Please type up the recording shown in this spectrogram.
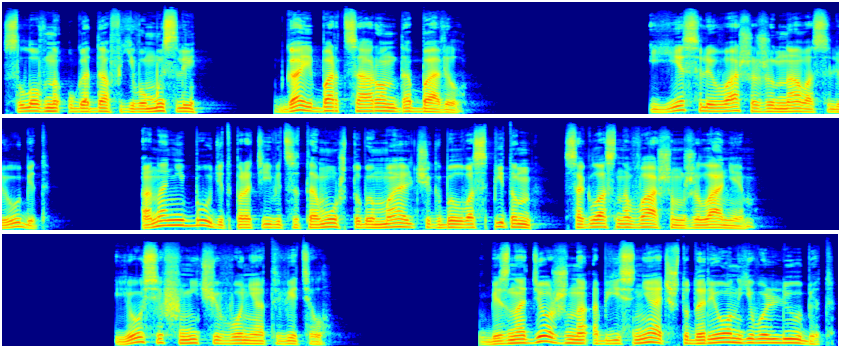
Словно угадав его мысли, Гай Барцаарон добавил — если ваша жена вас любит, она не будет противиться тому, чтобы мальчик был воспитан согласно вашим желаниям. Иосиф ничего не ответил. Безнадежно объяснять, что Дарион его любит,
